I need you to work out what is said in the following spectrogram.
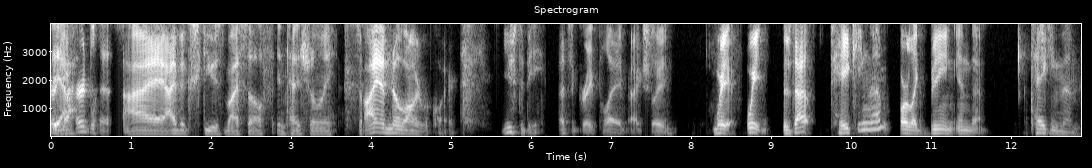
Yeah. regardless. I I've excused myself intentionally. So I am no longer required. Used to be. That's a great play, actually. Wait, wait, is that taking them or like being in them? Taking them.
